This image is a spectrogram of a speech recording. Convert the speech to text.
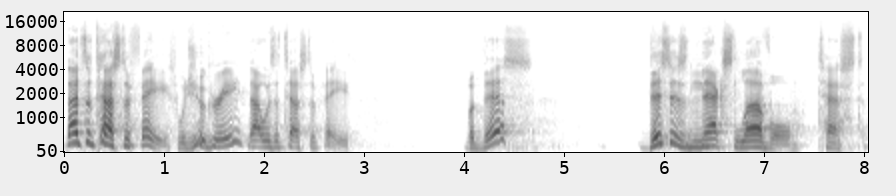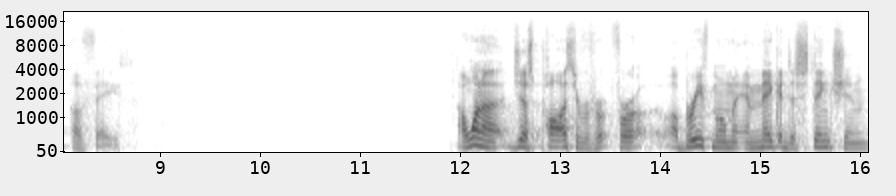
That's a test of faith. Would you agree? That was a test of faith. But this, this is next level test of faith. I want to just pause here for, for a brief moment and make a distinction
